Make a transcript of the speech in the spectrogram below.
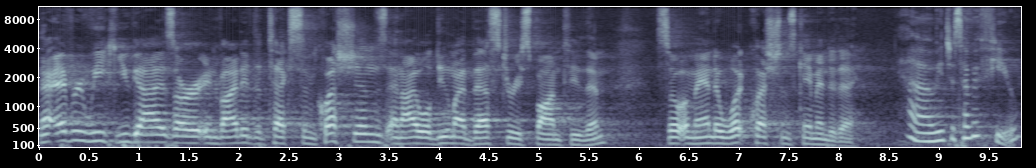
Now, every week, you guys are invited to text some questions, and I will do my best to respond to them. So, Amanda, what questions came in today? Yeah, we just have a few.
